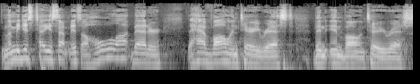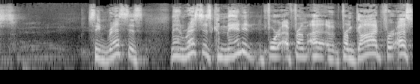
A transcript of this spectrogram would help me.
And let me just tell you something it's a whole lot better to have voluntary rest than involuntary rest. See, rest is Man, rest is commanded for, uh, from, uh, from God for us.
